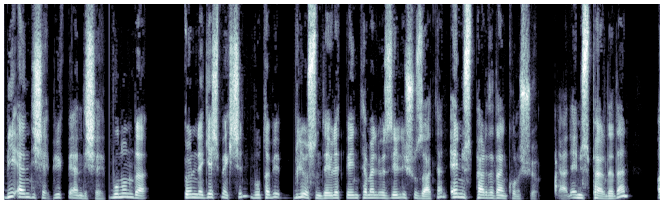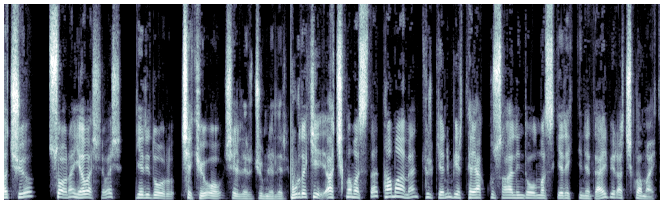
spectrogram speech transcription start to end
bir endişe, büyük bir endişe. Bunun da önüne geçmek için bu tabii biliyorsun Devlet Bey'in temel özelliği şu zaten. En üst perdeden konuşuyor. Yani en üst perdeden açıyor sonra yavaş yavaş geri doğru çekiyor o şeyleri, cümleleri. Buradaki açıklaması da tamamen Türkiye'nin bir teyakkuz halinde olması gerektiğine dair bir açıklamaydı.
